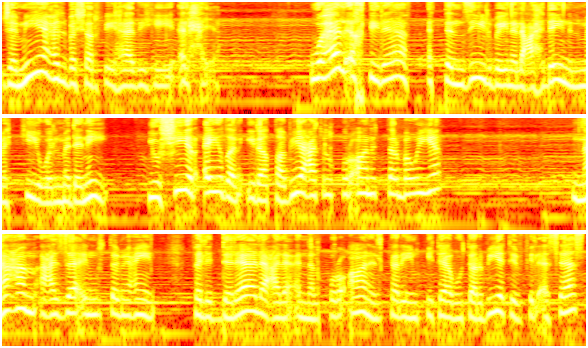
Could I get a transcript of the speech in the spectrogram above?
جميع البشر في هذه الحياة. وهل اختلاف التنزيل بين العهدين المكي والمدني يشير أيضا إلى طبيعة القرآن التربوية؟ نعم أعزائي المستمعين فللدلالة على أن القرآن الكريم كتاب تربية في الأساس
